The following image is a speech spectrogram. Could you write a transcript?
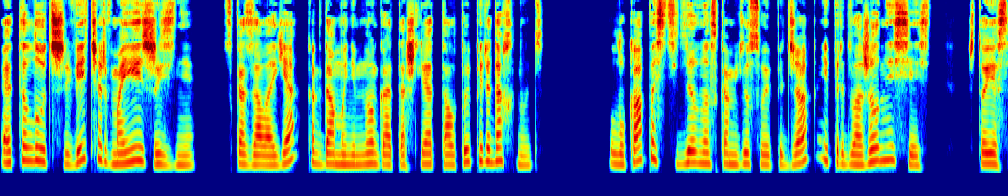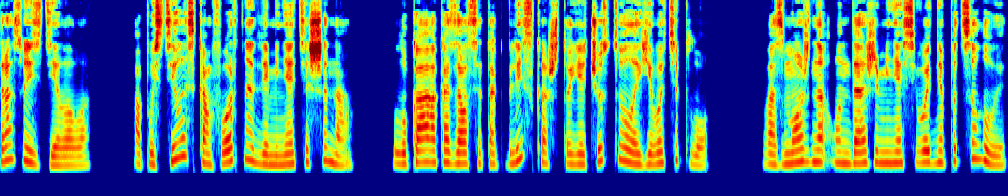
«Это лучший вечер в моей жизни», — сказала я, когда мы немного отошли от толпы передохнуть. Лука постелил на скамью свой пиджак и предложил мне сесть, что я сразу и сделала. Опустилась комфортная для меня тишина. Лука оказался так близко, что я чувствовала его тепло. Возможно, он даже меня сегодня поцелует.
